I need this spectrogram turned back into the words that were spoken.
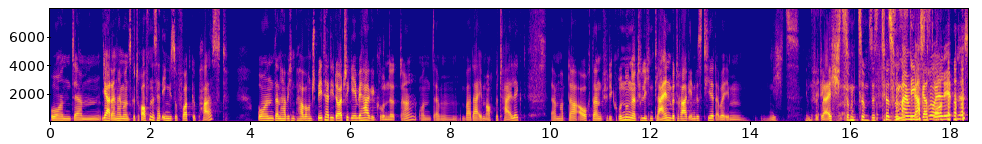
Und ähm, ja, dann haben wir uns getroffen. Es hat irgendwie sofort gepasst. Und dann habe ich ein paar Wochen später die Deutsche GmbH gegründet ja? und ähm, war da eben auch beteiligt. Ähm, habe da auch dann für die Gründung natürlich einen kleinen Betrag investiert, aber eben nichts im Vergleich zum, zum, System, zu meinem Gastroerlebnis.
